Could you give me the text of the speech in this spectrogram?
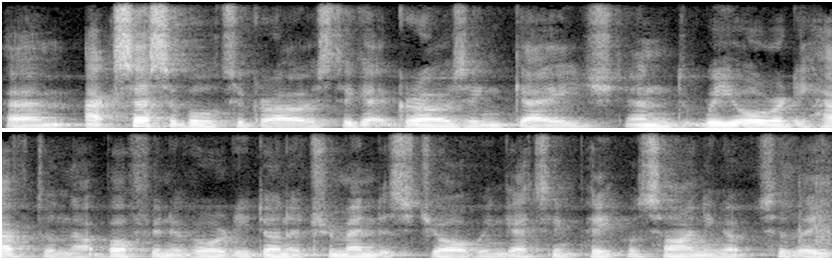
um, accessible to growers, to get growers engaged. And we already have done that. BOFIN have already done a tremendous job in getting people signing up to the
